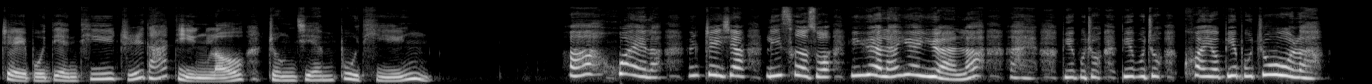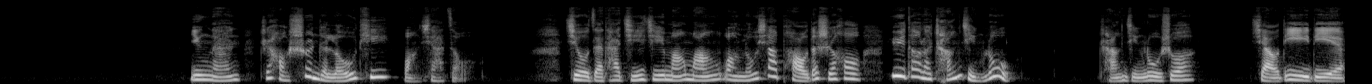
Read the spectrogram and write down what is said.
这部电梯直达顶楼，中间不停。”啊，坏了！这下离厕所越来越远了。哎呀，憋不住，憋不住，快要憋不住了。英男只好顺着楼梯往下走。就在他急急忙忙往楼下跑的时候，遇到了长颈鹿。长颈鹿说。小弟弟，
